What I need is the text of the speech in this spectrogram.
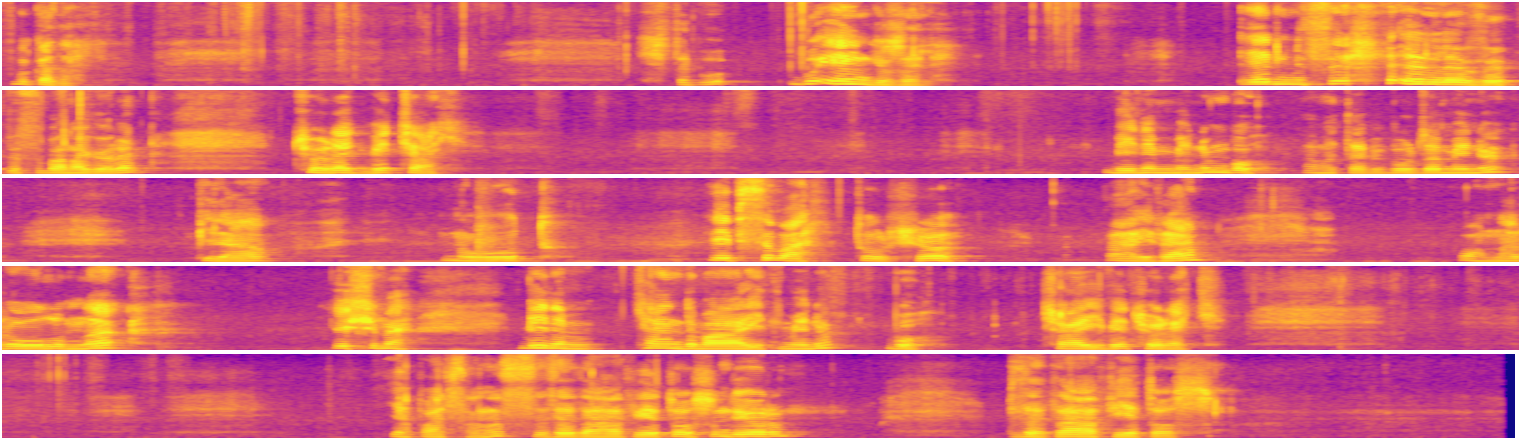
Bu kadar. İşte bu bu en güzeli. En misi, en lezzetlisi bana göre. Çörek ve çay. Benim menüm bu. Ama tabi burada menü pilav, nohut, hepsi var. Turşu, ayran. Onlar oğlumla eşime. Benim kendime ait menüm bu. Çay ve çörek. Yaparsanız size de afiyet olsun diyorum. Bize de afiyet olsun.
